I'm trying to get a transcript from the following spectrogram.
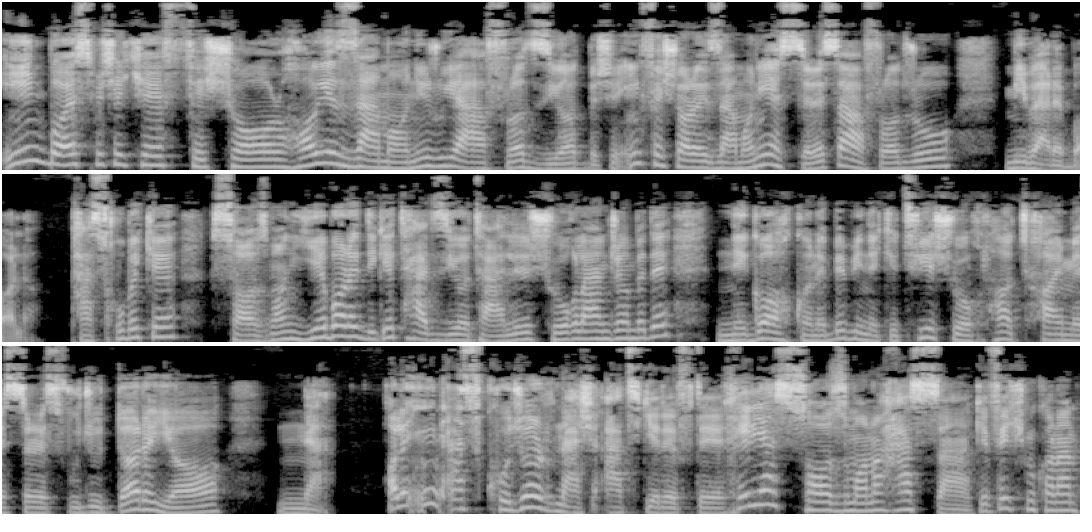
این باعث میشه که فشارهای زمانی روی افراد زیاد بشه. این فشارهای زمانی استرس افراد رو می‌بره بالا. پس خوبه که سازمان یه بار دیگه تجزیه و تحلیل شغل انجام بده نگاه کنه ببینه که توی شغل ها تایم استرس وجود داره یا نه. حالا این از کجا نشأت گرفته؟ خیلی از سازمان ها هستن که فکر می‌کنن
